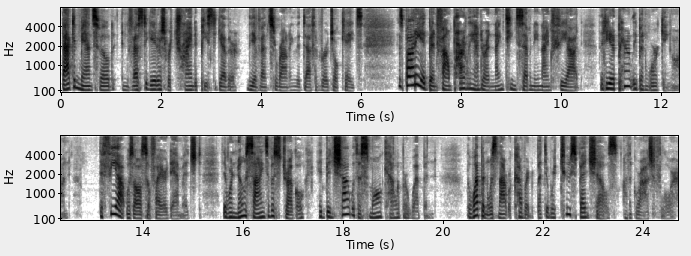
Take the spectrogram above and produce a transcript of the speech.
Back in Mansfield, investigators were trying to piece together the events surrounding the death of Virgil Cates. His body had been found partly under a 1979 Fiat that he had apparently been working on. The Fiat was also fire damaged. There were no signs of a struggle. He had been shot with a small caliber weapon. The weapon was not recovered, but there were two spent shells on the garage floor.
